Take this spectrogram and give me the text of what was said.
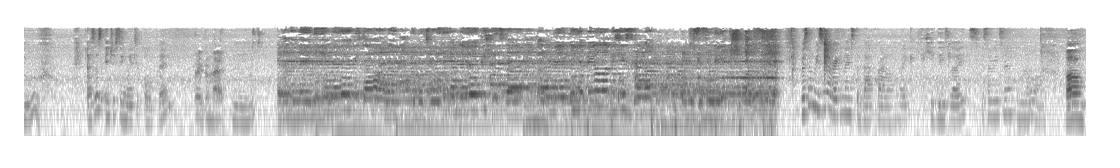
Ooh, that's an interesting way to open. Very dramatic. Mm. For some reason, I recognize the background, like he- these lights. For some reason, no. Um,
